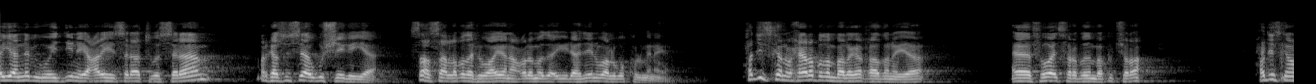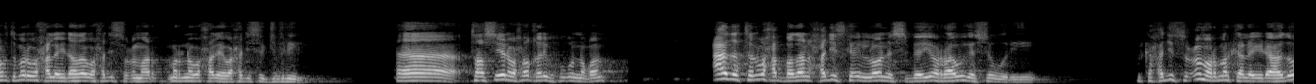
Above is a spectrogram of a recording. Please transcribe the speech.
ayaa nebigu weydiinaya calayhi salaatu wasalaam. Markaasuu sidaa ugu sheegayaa saasaa labada riwaayana culammadu ay yidhahdeen waa lagu kulminaya. Xadiiskan waxyaalo badan baa laga qaadanayaa fawaa'id fara badan baa ku jira. Xadiiskan horta mar waxaa la yidhahdaa waa xadiisu cumar marna waxaa la waa xadiisu jibriil. Taasiyana waxba qariib kugu noqon. Caadatan waxa badan xadiiska in loo nisbeeyo raawiga soo wariyey. Marka xadiisu cumar marka la yidhaahdo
